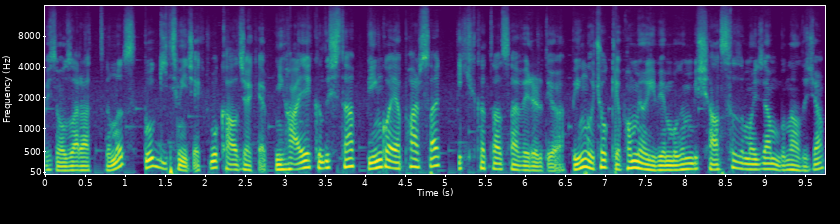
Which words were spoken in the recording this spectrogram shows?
bizim o zar attığımız bu gitmeyecek. Bu kalacak hep. Nihai kılıçta bingo yaparsak iki katı hasar verir diyor. Bingo çok yapamıyor gibiyim. Bugün bir şanssızım o yüzden bunu alacağım.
